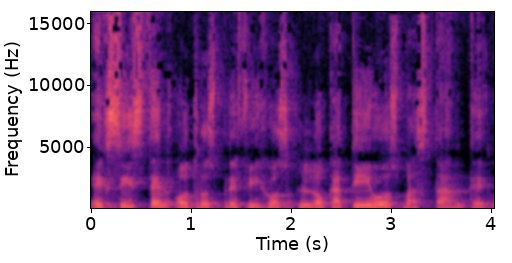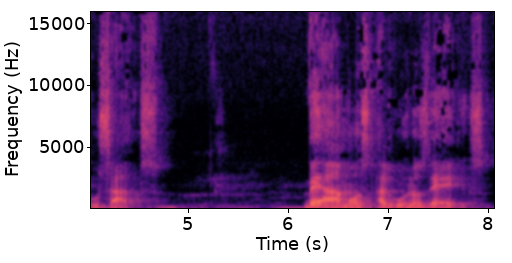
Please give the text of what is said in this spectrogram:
existen otros prefijos locativos bastante usados. Veamos algunos de ellos.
